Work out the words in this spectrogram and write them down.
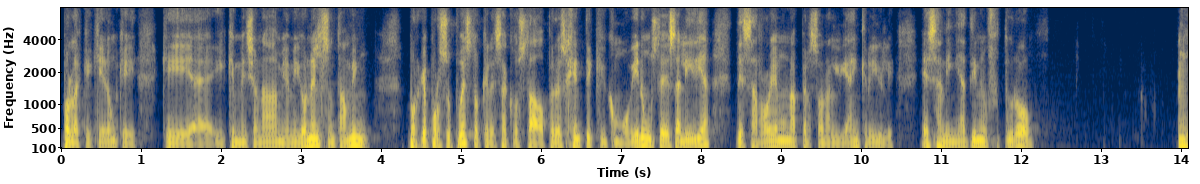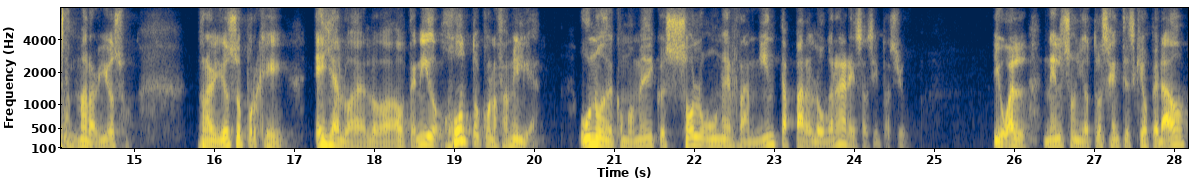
por la que quiero que, que, eh, que mencionaba mi amigo Nelson también, porque por supuesto que les ha costado, pero es gente que, como vieron ustedes a Lidia, desarrollan una personalidad increíble. Esa niña tiene un futuro maravilloso, maravilloso porque ella lo ha, lo ha obtenido junto con la familia uno de como médico es solo una herramienta para lograr esa situación. Igual Nelson y otras gentes que he operado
